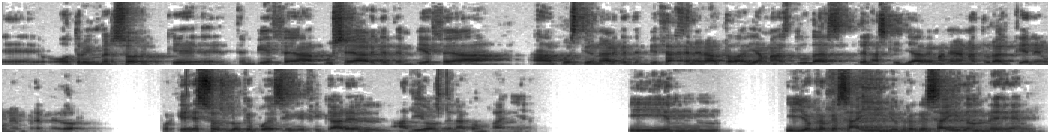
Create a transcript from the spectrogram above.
eh, otro inversor que te empiece a pushear, que te empiece a, cuestionar, que te empiece a generar todavía más dudas de las que ya de manera natural tiene un emprendedor. Porque eso es lo que puede significar el adiós de la compañía. Y, yo creo que es ahí, yo creo que es ahí donde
